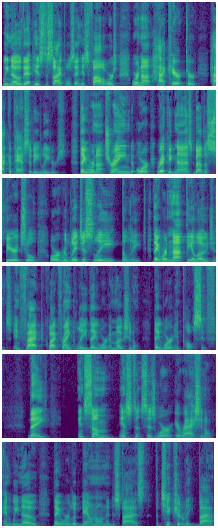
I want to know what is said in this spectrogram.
We know that his disciples and his followers were not high character, high capacity leaders. They were not trained or recognized by the spiritual or religiously elite. They were not theologians. In fact, quite frankly, they were emotional, they were impulsive. They, in some instances, were irrational, and we know they were looked down on and despised, particularly by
